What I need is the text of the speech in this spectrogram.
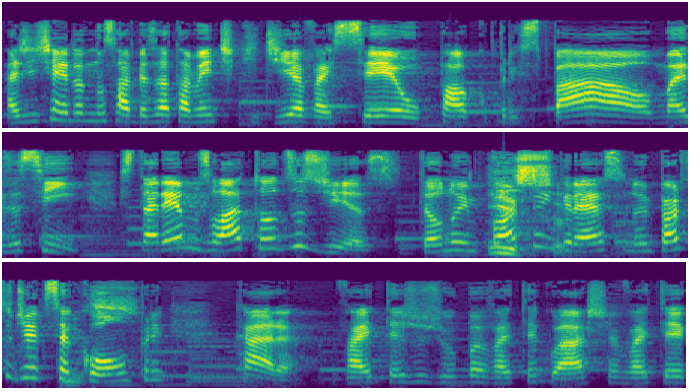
A gente ainda não sabe exatamente que dia vai ser o palco principal, mas assim, estaremos lá todos os dias. Então não importa Isso. o ingresso, não importa o dia que você Isso. compre, cara, vai ter Jujuba, vai ter Guaxa, vai ter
